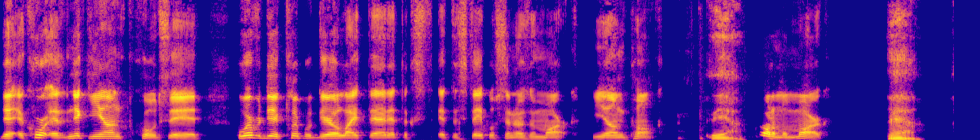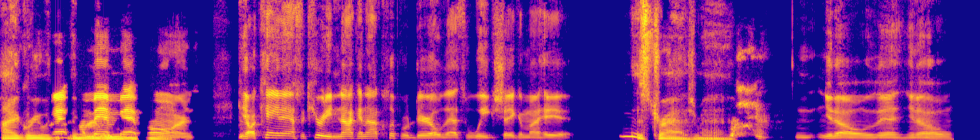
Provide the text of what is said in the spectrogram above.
then, of course, as Nick Young quote said, whoever did Clipper Darrell like that at the at the Staples Center is a mark, young punk. Yeah, called him a mark. Yeah, I agree with Matt, my man Matt Barnes. You know, I can't have security knocking out Clipper Darrell. That's weak. Shaking my head. It's trash, man. you know, then you know.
